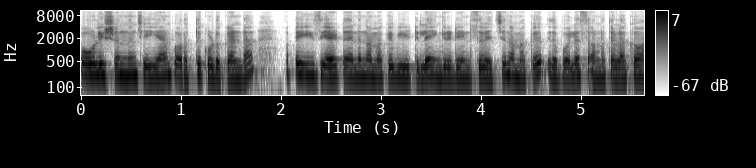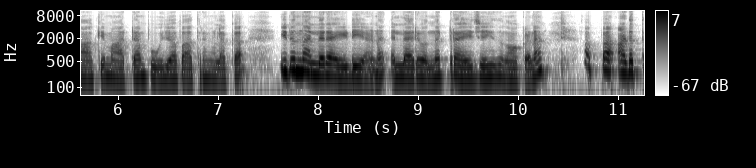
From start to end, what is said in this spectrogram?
പോളിഷൊന്നും ചെയ്യാൻ പുറത്ത് കൊടുക്കേണ്ട. അപ്പോൾ ഈസി ആയിട്ട് തന്നെ നമുക്ക് വീട്ടിലെ ഇൻഗ്രീഡിയൻസ് വെച്ച് നമുക്ക് ഇതുപോലെ സ്വർണത്തിളക്കം ആക്കി മാറ്റാം പൂജാപാത്രങ്ങളൊക്കെ. ഇത് നല്ലൊരു ഐഡിയ ആണ്. എല്ലാവരും ഒന്ന് ട്രൈ ചെയ്ത് നോക്കണം. അപ്പോൾ അടുത്ത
